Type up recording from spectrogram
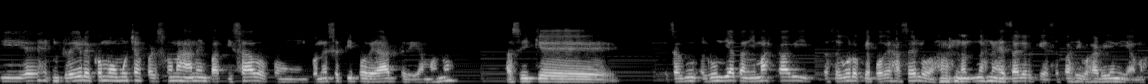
Y es increíble cómo muchas personas han empatizado con, con ese tipo de arte, digamos, ¿no? Así que si algún, algún, día te animás, Cavi, te aseguro que podés hacerlo. No, no, es necesario que sepas dibujar bien, digamos,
